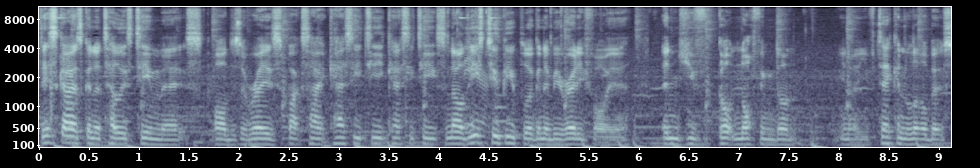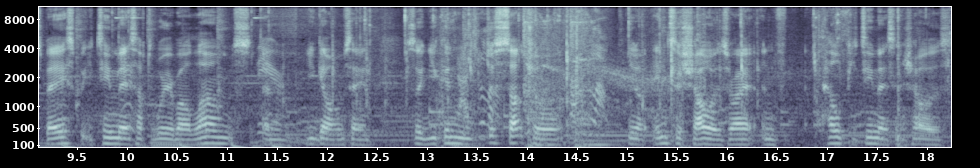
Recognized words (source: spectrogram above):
This guy's going to tell his teammates, oh, there's a Raze backside, Cassie T, Cassie T. So now these two people are going to be ready for you. And you've got nothing done. You know, you've taken a little bit of space, but your teammates have to worry about lamps, and you get what I'm saying. So you can just satchel, you know, into showers, right? And help your teammates in showers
